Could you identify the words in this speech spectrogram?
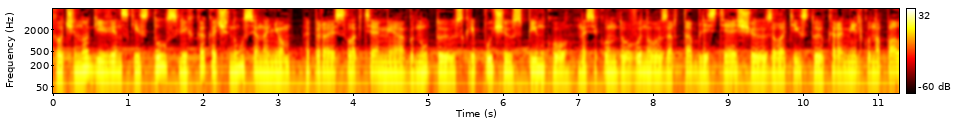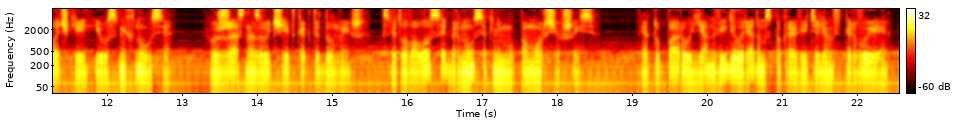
колченогий венский стул слегка качнулся на нем, опираясь локтями о гнутую, скрипучую спинку, на секунду вынул изо рта блестящую, золотистую карамельку на палочке и усмехнулся. «Ужасно звучит, как ты думаешь?» Светловолосый обернулся к нему, поморщившись. Эту пару Ян видел рядом с покровителем впервые —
